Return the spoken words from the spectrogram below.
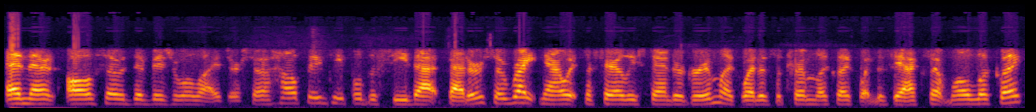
And then also the visualizer. So helping people to see that better. So right now it's a fairly standard room. Like what does the trim look like? What does the accent wall look like?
